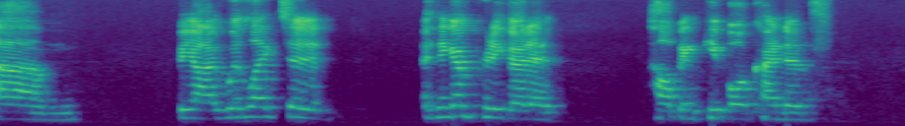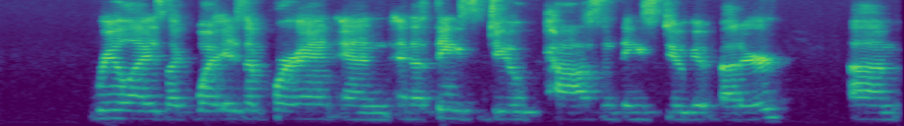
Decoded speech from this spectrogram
Um, but yeah, I would like to. I think I'm pretty good at helping people kind of realize like what is important and and that things do pass and things do get better um,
